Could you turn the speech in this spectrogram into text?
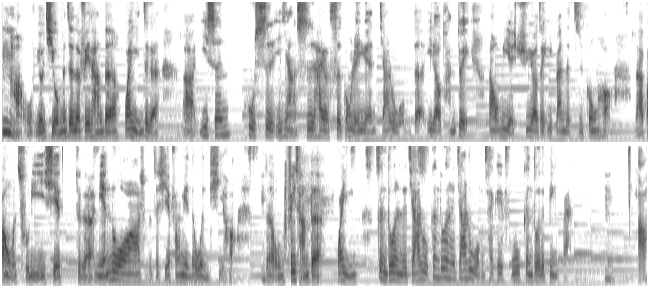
嗯，好，我尤其我们真的非常的欢迎这个啊，医生、护士、营养师还有社工人员加入我们的医疗团队。然后我们也需要这一般的职工哈，来帮我们处理一些。这个联络啊，什么这些方面的问题哈，呃，我们非常的欢迎更多人的加入，更多人的加入，我们才可以服务更多的病患。嗯，好，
